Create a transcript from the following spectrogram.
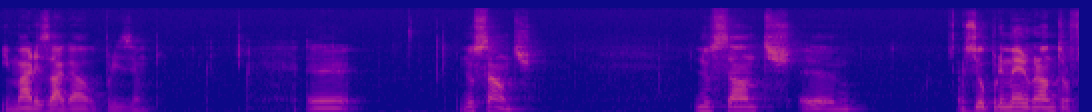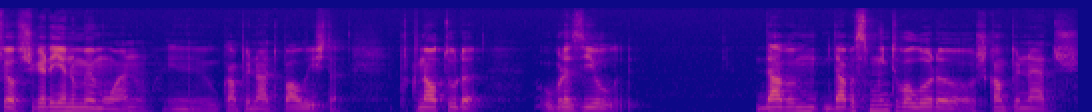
e Mário Zagallo, por exemplo. Uh, no Santos. No Santos, uh, o seu primeiro grande troféu chegaria no mesmo ano, o Campeonato Paulista, porque na altura o Brasil dava-se dava muito valor aos campeonatos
